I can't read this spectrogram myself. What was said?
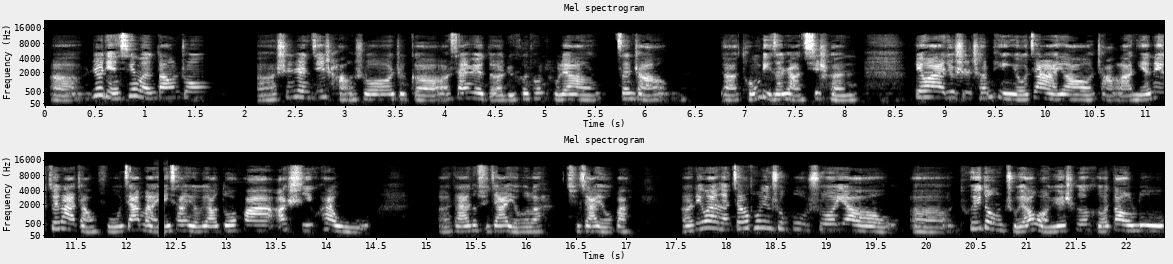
呃，热点新闻当中，呃，深圳机场说这个三月的旅客吞吐量增长。呃，同比增长七成。另外就是成品油价要涨了，年内最大涨幅，加满一箱油要多花二十一块五。呃，大家都去加油了，去加油吧。呃，另外呢，交通运输部说要呃推动主要网约车和道路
